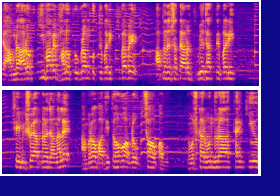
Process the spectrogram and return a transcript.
যে আমরা আরও কীভাবে ভালো প্রোগ্রাম করতে পারি, কীভাবে আপনাদের সাথে আরও জুড়ে থাকতে পারি, সেই বিষয়ে আপনারা জানালে আমরাও বাধিত হব, আমরা উৎসাহ পাবো। নমস্কার বন্ধুরা থ্যাংক ইউ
